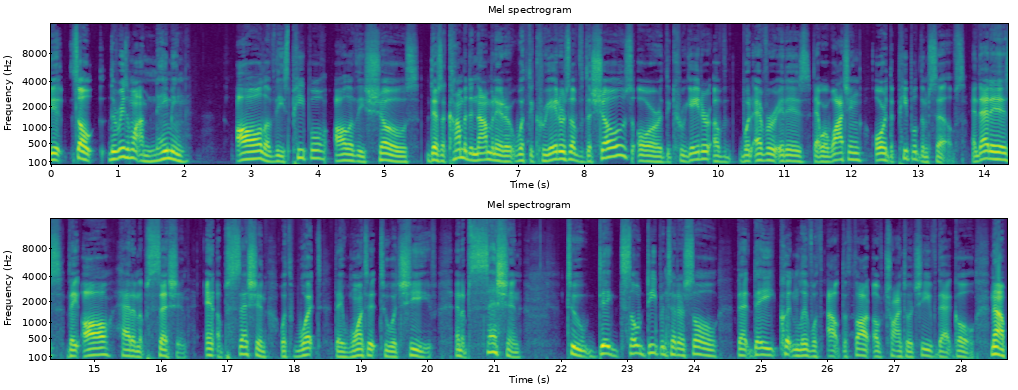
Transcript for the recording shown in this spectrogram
so the reason why I'm naming all of these people, all of these shows, there's a common denominator with the creators of the shows or the creator of whatever it is that we're watching or the people themselves. And that is, they all had an obsession. An obsession with what they wanted to achieve, an obsession to dig so deep into their soul that they couldn't live without the thought of trying to achieve that goal. Now,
